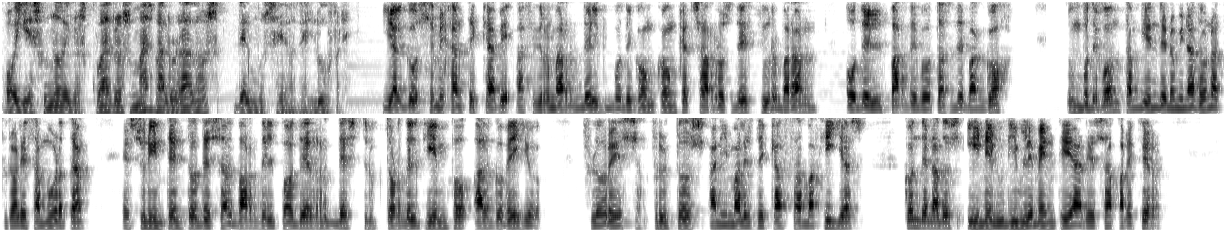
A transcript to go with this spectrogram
Hoy es uno de los cuadros más valorados del Museo del Louvre y algo semejante cabe afirmar del bodegón con cacharros de Zurbarán o del par de botas de Van Gogh. Un bodegón, también denominado naturaleza muerta, es un intento de salvar del poder destructor del tiempo algo bello, flores, frutos, animales de caza, vajillas, condenados ineludiblemente a desaparecer.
